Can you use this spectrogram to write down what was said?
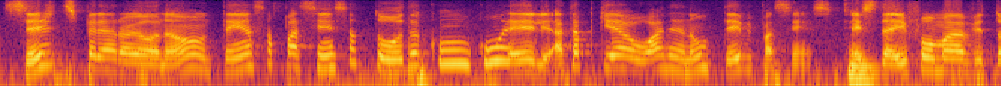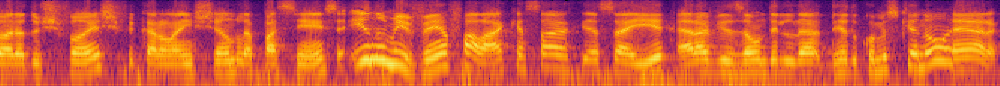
seja de super-herói ou não, tenha essa paciência toda com, com ele. Até porque a Warner não teve paciência. Sim. Esse daí foi uma vitória dos fãs que ficaram lá enchendo da paciência. E não me venha falar que essa, essa aí era a visão dele desde o começo, que não era.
